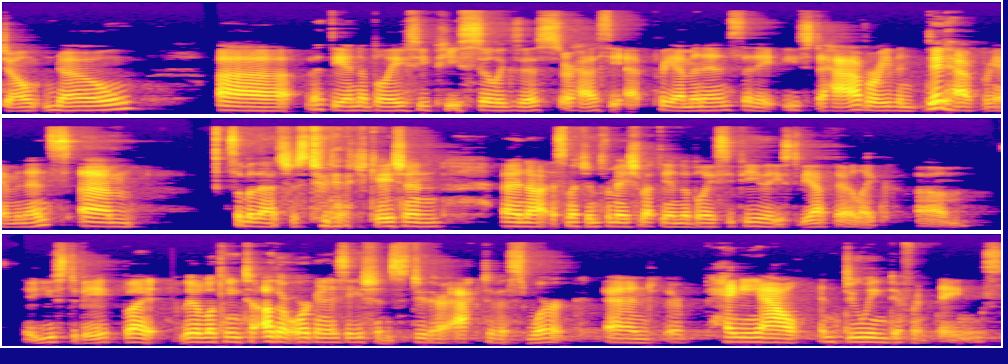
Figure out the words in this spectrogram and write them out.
don't know uh, that the NAACP still exists or has the preeminence that it used to have, or even did have preeminence. Um, some of that's just due to education and not as much information about the NAACP that used to be out there like um, it used to be. But they're looking to other organizations to do their activist work, and they're hanging out and doing different things.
